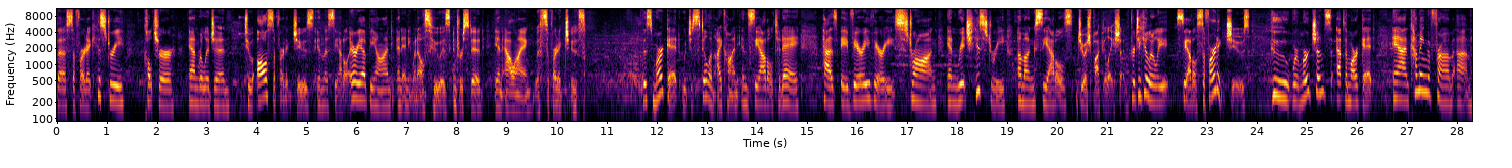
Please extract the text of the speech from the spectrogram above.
the Sephardic history, culture, and religion to all Sephardic Jews in the Seattle area, beyond, and anyone else who is interested in allying with Sephardic Jews. This market, which is still an icon in Seattle today, has a very, very strong and rich history among Seattle's Jewish population, particularly Seattle Sephardic Jews who were merchants at the market and coming from um,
